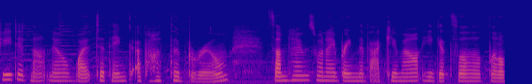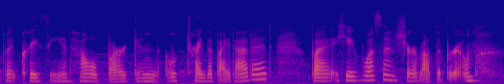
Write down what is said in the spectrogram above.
She did not know what to think about the broom. Sometimes when I bring the vacuum out, he gets a little bit crazy and he'll bark and try to bite at it, but he wasn't sure about the broom.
